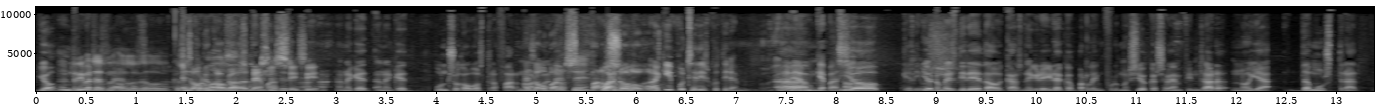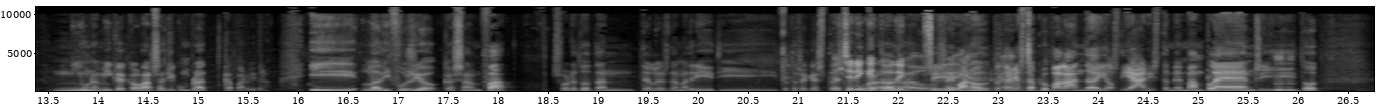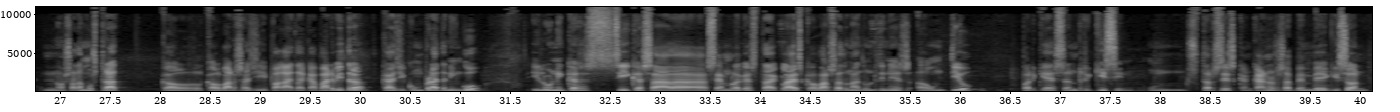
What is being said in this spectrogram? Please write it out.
Jo? En Rivers és, el, el, el que És el que s'informa del de Barça. temes, sí, sí. En aquest, en aquest punt sóc el vostre far, no? és el Ara Bar mateix? Sí. Barcelona. Bueno, aquí potser discutirem. Um, què passa. Jo, Què dius? jo només diré del cas Negreira que per la informació que sabem fins ara no hi ha demostrat ni una mica que el Barça hagi comprat cap àrbitre. I la difusió que se'n fa sobretot en teles de Madrid i totes aquestes... El Chiringuito, però, digueu, Sí, sí. bueno, tota aquesta propaganda i els diaris també en van plens i, Mhm. tot. No s'ha demostrat que el, que el Barça hagi pagat a cap àrbitre, que hagi comprat a ningú, i l'únic que sí que s'ha sembla que està clar és que el Barça ha donat uns diners a un tio perquè s'enriquissin uns tercers que encara no se sap ben bé qui són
